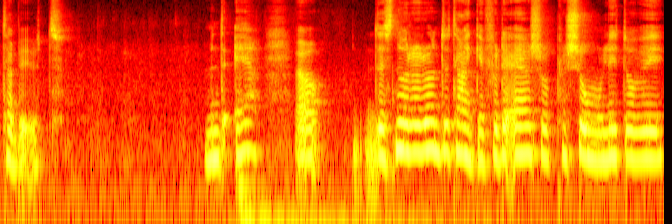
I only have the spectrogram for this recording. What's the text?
tabut. Men det är, ja, det snurrar runt i tanken för det är så personligt och vi,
